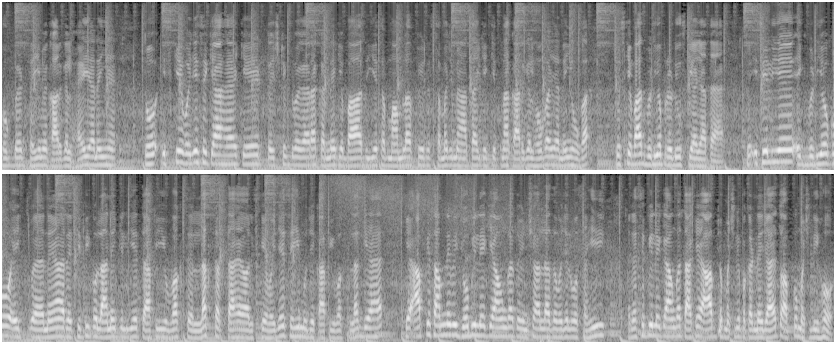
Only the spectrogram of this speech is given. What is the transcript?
हुक बेट सही में कारगल है या नहीं है। तो इसके वजह से क्या है कि टेस्टिंग वगैरह करने के बाद ये सब मामला फिर समझ में आता है कि कितना कारगल होगा या नहीं होगा तो इसके बाद वीडियो प्रोड्यूस किया जाता है। तो इसीलिए एक वीडियो को, एक नया रेसिपी को लाने के लिए काफ़ी वक्त लग सकता है और इसके वजह से ही मुझे काफ़ी वक्त लग गया है कि आपके सामने भी जो भी लेके आऊँगा तो इन वजल वो सही रेसिपी लेके आऊँगा, ताकि आप जब मछली पकड़ने जाए तो आपको मछली हो।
